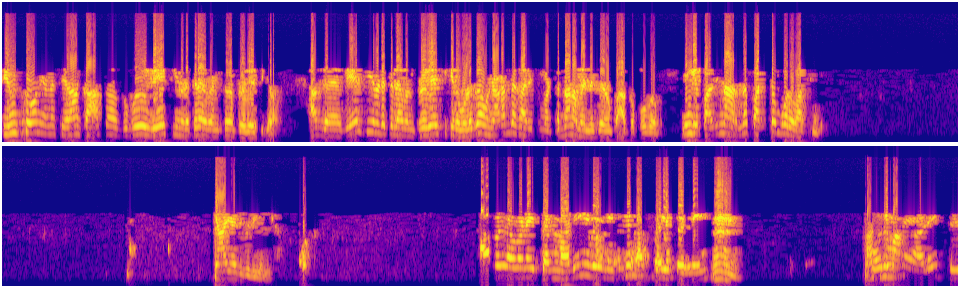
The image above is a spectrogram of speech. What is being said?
சிம்சோன் என்ன செய்யறான்? காசாவுக்கு போய் வேசியின் இடத்துல அவன் பிரவேசிக்கலாம் பிரவேசிக்கிறான். அந்த வேசியின் இடத்துல அவன் பிரவேசிக்கிற பொழுது அவன் நடந்த காரியத்தை மட்டும்தான் நம்ம என்ன செய்யணும் பார்க்க போகும் நீங்க பதினாறுல பத்தொன்பது வாசிங்க. நியாயாதிபதிகள். அவனை தன் மடியிலே நிற்க நம்பிய பண்ணி. அழைத்து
